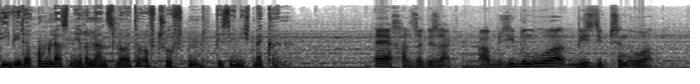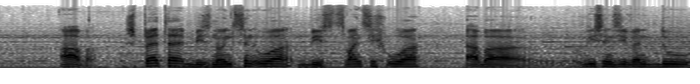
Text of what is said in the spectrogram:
Die wiederum lassen ihre Landsleute oft schuften, bis sie nicht mehr können. Er hat so gesagt, ab 7 Uhr bis 17 Uhr. Aber später bis 19 Uhr, bis 20 Uhr. Aber wissen Sie, wenn du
